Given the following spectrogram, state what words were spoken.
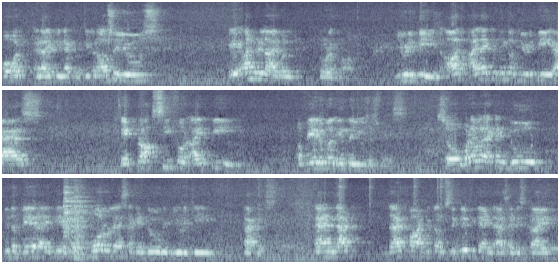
over an IP network. You can also use a unreliable protocol, UDP. I like to think of UDP as a proxy for IP available in the user space. So whatever I can do with a bare IP more or less I can do with UDP packets. And that, that part becomes significant as I describe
